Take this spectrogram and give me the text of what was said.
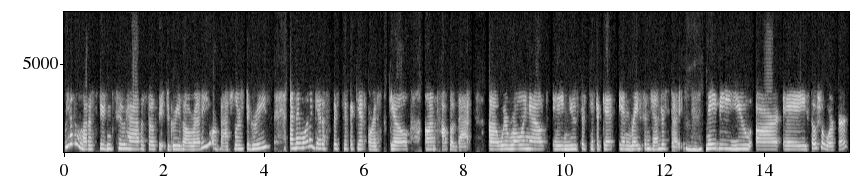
we have a lot of students who have associate degrees already or bachelor's degrees, and they want to get a certificate or a skill on top of that. Uh, we're rolling out a new certificate in race and gender studies. Maybe you are a social worker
